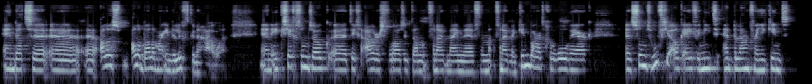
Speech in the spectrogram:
En dat ze alles, alle ballen maar in de lucht kunnen houden. En ik zeg soms ook tegen ouders, vooral als ik dan vanuit mijn, vanuit mijn werk. soms hoef je ook even niet het belang van je kind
